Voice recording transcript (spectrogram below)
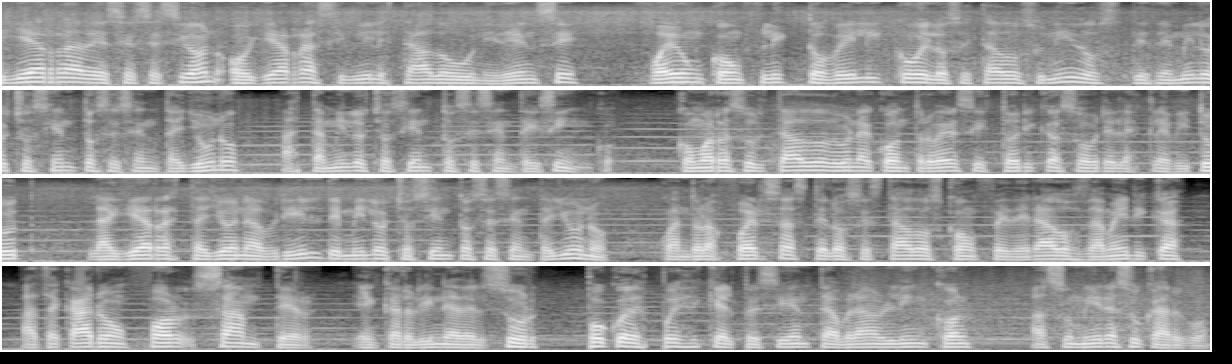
Guerra de Secesión o Guerra Civil Estadounidense fue un conflicto bélico en los Estados Unidos desde 1861 hasta 1865. Como resultado de una controversia histórica sobre la esclavitud, la guerra estalló en abril de 1861, cuando las fuerzas de los Estados Confederados de América atacaron Fort Sumter, en Carolina del Sur, poco después de que el presidente Abraham Lincoln asumiera su cargo.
